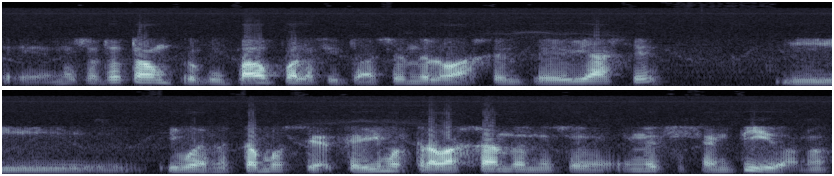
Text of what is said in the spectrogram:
eh, nosotros estamos preocupados por la situación de los agentes de viaje y, bueno, estamos seguimos trabajando en ese, en ese sentido, ¿no?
